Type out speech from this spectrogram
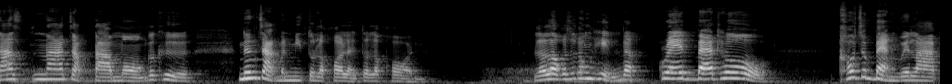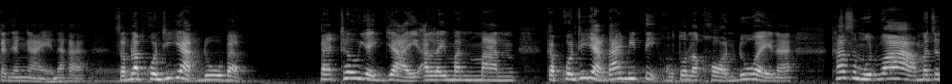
น่าน่าจับตามองก็คือ เนื่องจากมันมีตัวละครหลายตัวละคร แล้วเราก็จะต้องเห็นแบบ great battle เขาจะแบ่งเวลากันยังไงนะคะสำหรับคนที่อยากดูแบบ battle ใหญ่ ๆ อะไรมันๆ กับคนที่อยากได้มิติของตัวละครด้วยนะ ถ้าสมมติว่ามันจะ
